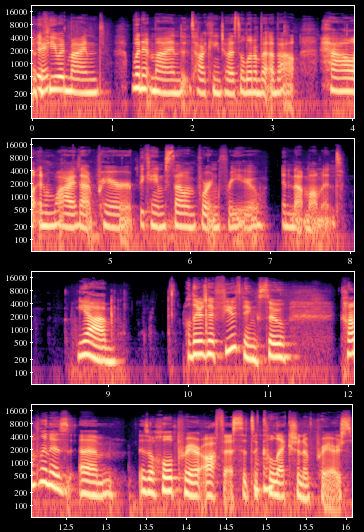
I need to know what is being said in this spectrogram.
Okay. If you would mind, wouldn't mind talking to us a little bit about how and why that prayer became so important for you in that moment. Yeah. Well, there's a few things. So Compline is um, is a whole prayer office. It's a mm-hmm. collection of prayers.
